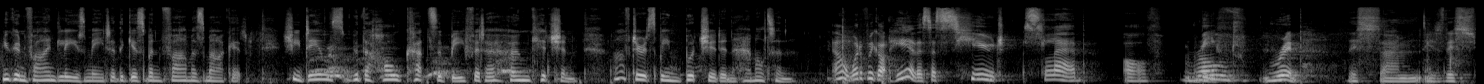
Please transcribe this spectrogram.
You can find Lee's meat at the Gisborne Farmers Market. She deals with the whole cuts of beef at her home kitchen after it's been butchered in Hamilton. Oh, what have we got here? There's this huge slab of rolled beef. rib. This um, is this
